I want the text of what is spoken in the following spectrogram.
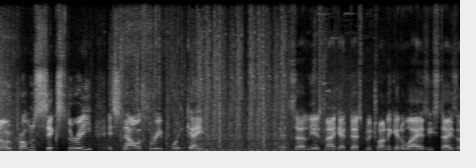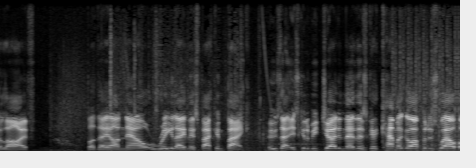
No problem. 6-3. It's now a three-point game. It certainly is. Maggot desperately trying to get away as he stays alive. But they are now relaying this back and back. Who's that? It's going to be Jurd in there. There's a camera go up it as well.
